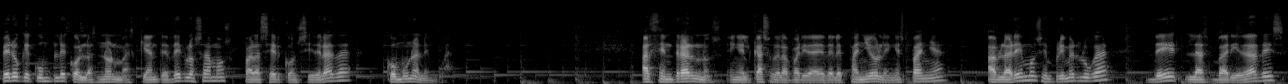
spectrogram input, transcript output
pero que cumple con las normas que antes desglosamos para ser considerada como una lengua. Al centrarnos en el caso de las variedades del español en España, hablaremos en primer lugar de las variedades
